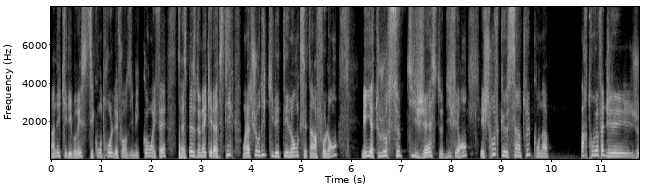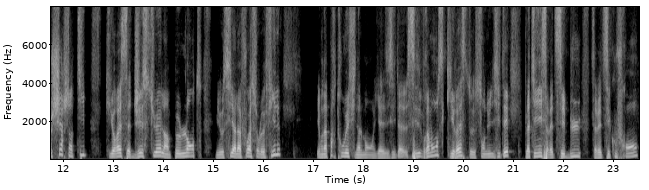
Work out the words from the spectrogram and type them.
un équilibriste, ses contrôles, des fois, on se dit, mais comment il fait? C'est une espèce de mec élastique. On a toujours dit qu'il était lent, que c'était un faux lent mais il y a toujours ce petit geste différent. Et je trouve que c'est un truc qu'on n'a pas retrouvé. En fait, je cherche un type qui aurait cette gestuelle un peu lente, mais aussi à la fois sur le fil. Et on n'a pas retrouvé finalement. C'est vraiment ce qui reste son unicité. Platini, ça va être ses buts, ça va être ses coups francs.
